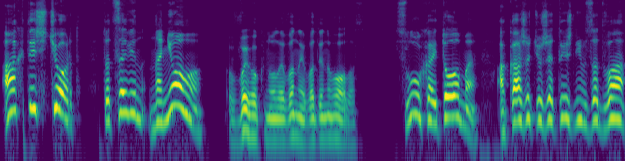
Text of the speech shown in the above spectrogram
Ах ти ж чорт! То це він на нього? Вигукнули вони в один голос. Слухай, Томе, а кажуть, уже тижнів за два,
